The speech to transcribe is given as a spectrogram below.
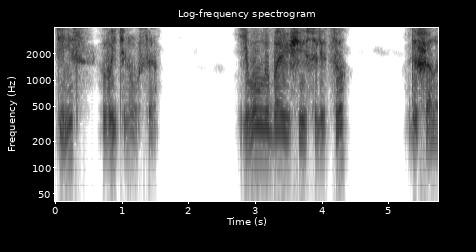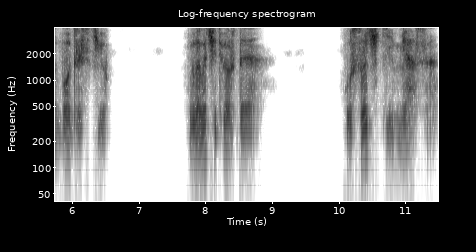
Денис вытянулся. Его улыбающееся лицо — дышала бодростью. Глава четвертая. Кусочки мяса.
